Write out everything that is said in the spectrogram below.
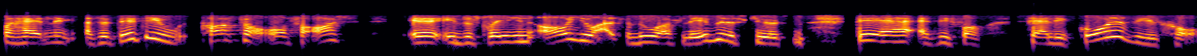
forhandling. Altså det, de jo påstår over for os, øh, industrien, og jo altså nu også Lægemiddelstyrelsen, det er, at vi får særlig gode vilkår.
